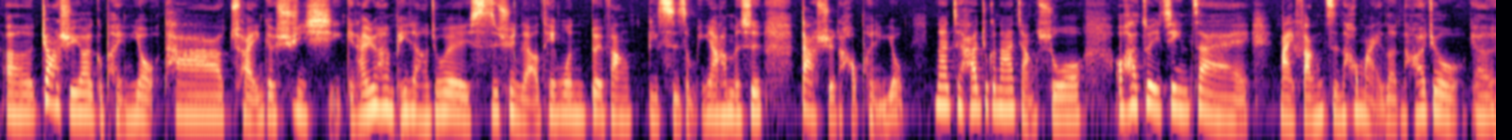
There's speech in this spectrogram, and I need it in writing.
呃，Josh 要一个朋友，他传一个讯息给他，因为他们平常就会私讯聊天，问对方彼此怎么样。他们是大学的好朋友，那这他就跟他讲说，哦，他最近在买房子，然后买了，然后他就呃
